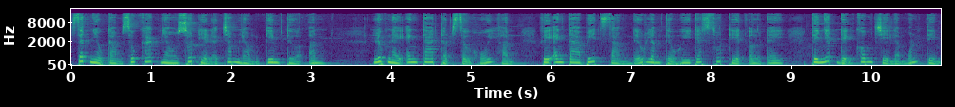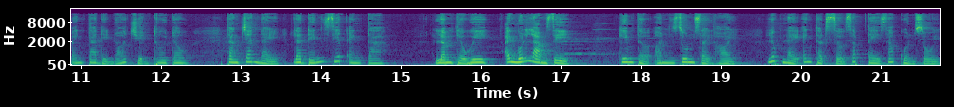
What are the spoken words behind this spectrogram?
rất nhiều cảm xúc khác nhau xuất hiện ở trong lòng Kim Thừa Ân. Lúc này anh ta thật sự hối hận vì anh ta biết rằng nếu Lâm Tiểu Huy đã xuất hiện ở đây thì nhất định không chỉ là muốn tìm anh ta để nói chuyện thôi đâu. Thằng cha này là đến giết anh ta. Lâm Tiểu Huy, anh muốn làm gì? Kim thở Ân run rẩy hỏi. Lúc này anh thật sự sắp tê ra quần rồi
